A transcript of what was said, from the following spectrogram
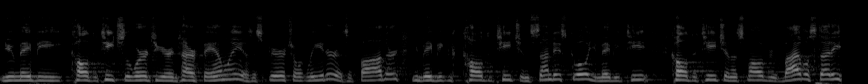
You may be called to teach the word to your entire family as a spiritual leader, as a father. You may be called to teach in Sunday school. You may be te- called to teach in a small group Bible study.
